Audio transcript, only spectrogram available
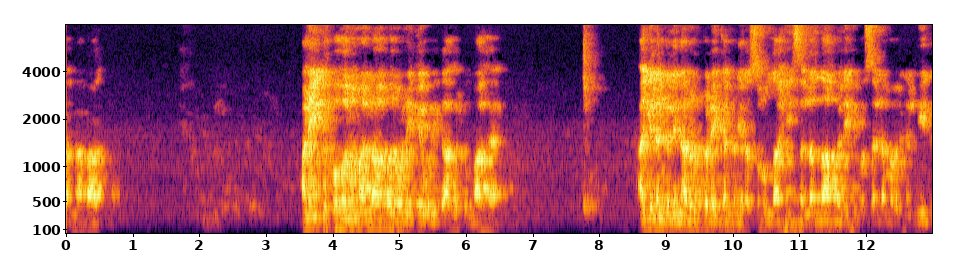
أما بعد அனைத்து புகழும் அல்லாஹ் ஒருவனுக்கே உரித்தாகட்டுமாக அகிலங்களின் அருள்கொடை கண்மணி ரசூலுல்லாஹி ஸல்லல்லாஹு அலைஹி வஸல்லம் அவர்கள் மீது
